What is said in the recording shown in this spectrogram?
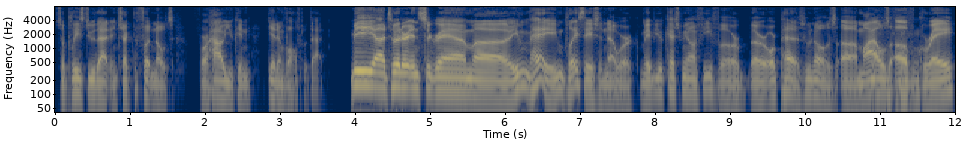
So please do that and check the footnotes for how you can get involved with that. Me, uh, Twitter, Instagram, uh, even hey, even PlayStation Network. Maybe you'll catch me on FIFA or or, or PES. Who knows? Uh, Miles of Gray.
